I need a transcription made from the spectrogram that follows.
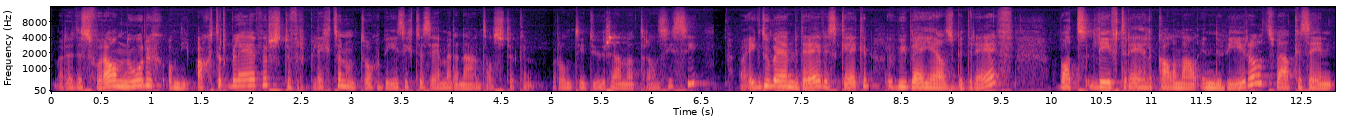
Maar het is vooral nodig om die achterblijvers te verplichten om toch bezig te zijn met een aantal stukken rond die duurzame transitie. Wat ik doe bij een bedrijf is kijken wie ben jij als bedrijf? Wat leeft er eigenlijk allemaal in de wereld? Welke zijn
